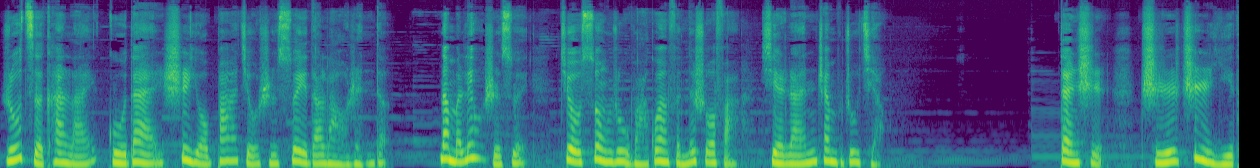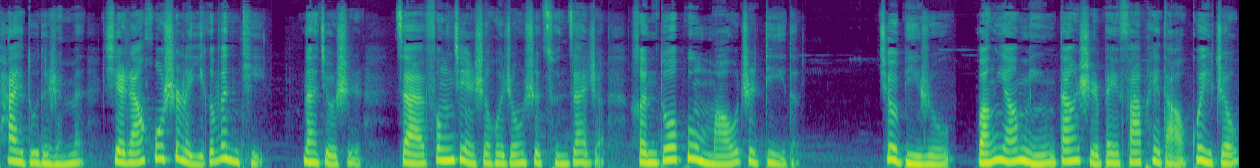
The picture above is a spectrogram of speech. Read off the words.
如此看来，古代是有八九十岁的老人的，那么六十岁？就送入瓦罐坟的说法显然站不住脚。但是持质疑态度的人们显然忽视了一个问题，那就是在封建社会中是存在着很多不毛之地的。就比如王阳明当时被发配到贵州，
